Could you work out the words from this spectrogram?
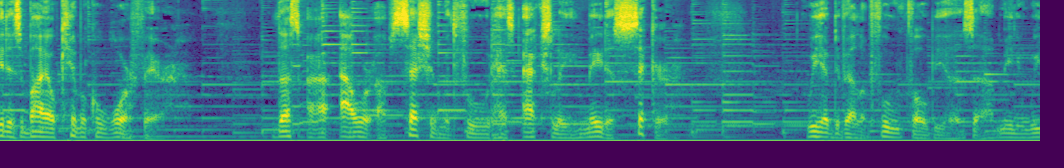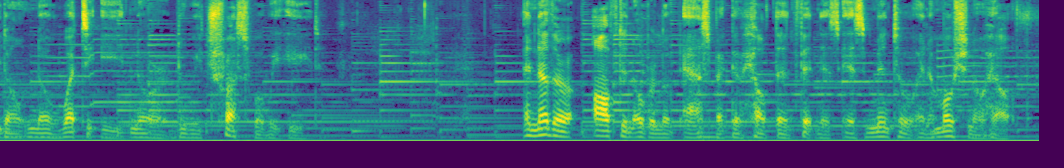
It is biochemical warfare. Thus, our, our obsession with food has actually made us sicker. We have developed food phobias, uh, meaning we don't know what to eat, nor do we trust what we eat. Another often overlooked aspect of health and fitness is mental and emotional health.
